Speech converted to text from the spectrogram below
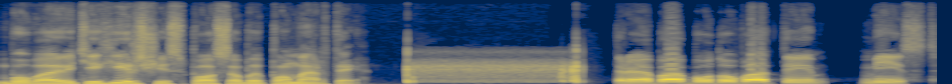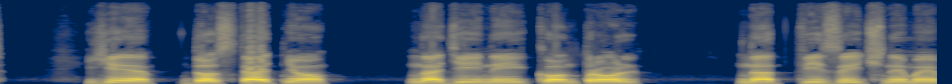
бувають і гірші способи померти. Треба будувати міст. Є достатньо надійний контроль над фізичними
